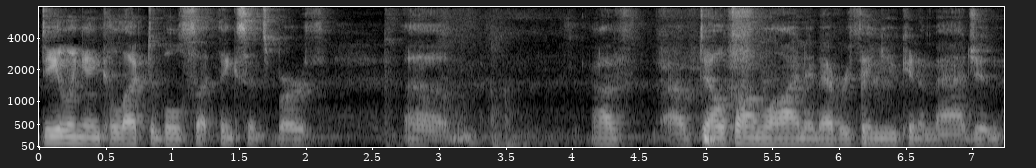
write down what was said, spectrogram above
Dealing in collectibles, I think since birth. Um, I've I've dealt online in everything you can imagine.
